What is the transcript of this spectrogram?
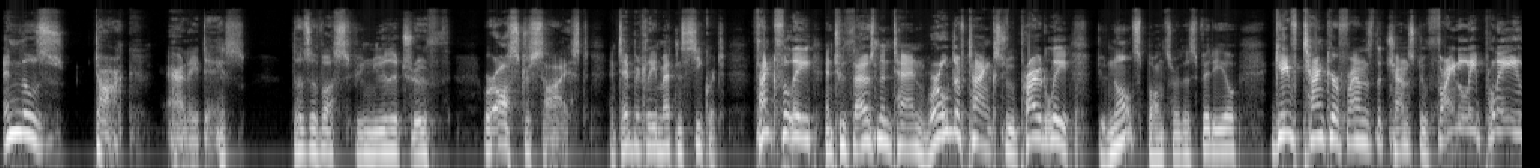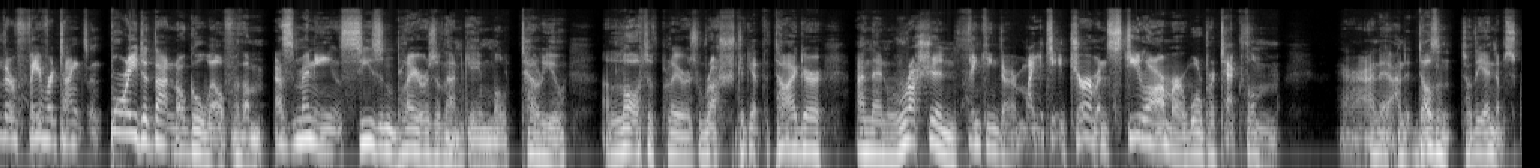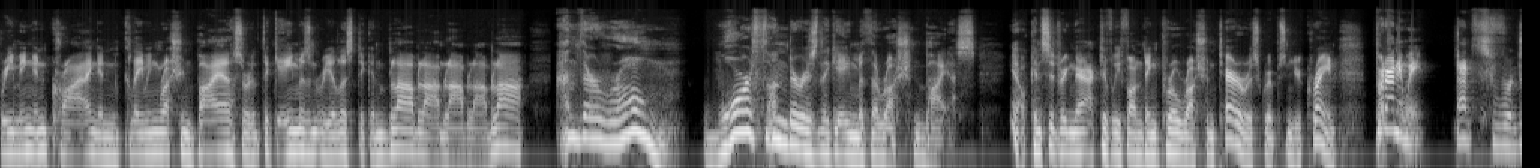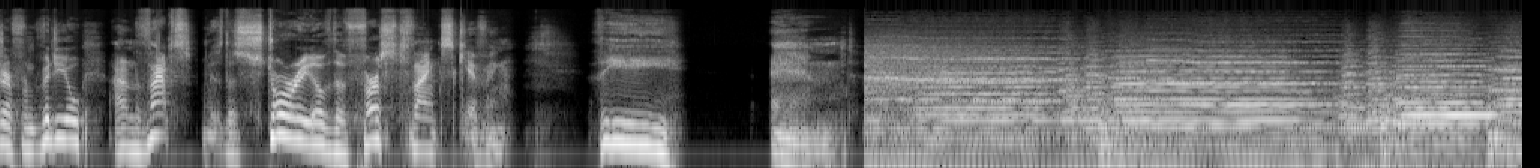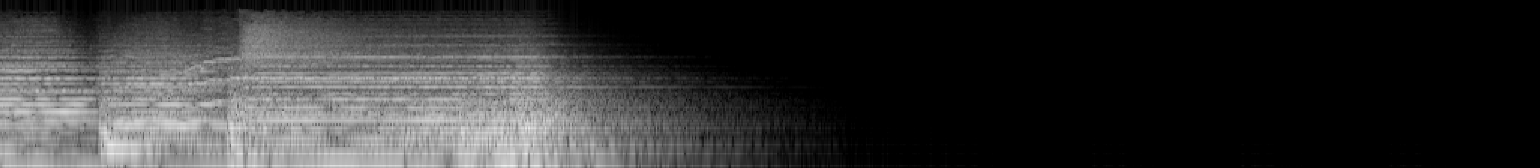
In those dark, early days, those of us who knew the truth were ostracized and typically met in secret. Thankfully, in 2010, World of Tanks, who proudly do not sponsor this video, gave tanker fans the chance to finally play their favorite tanks, and boy, did that not go well for them. As many seasoned players of that game will tell you, a lot of players rush to get the Tiger and then rush in thinking their mighty German steel armor will protect them and it, and it doesn't. So they end up screaming and crying and claiming Russian bias or that the game isn't realistic and blah blah blah blah blah. And they're wrong. War Thunder is the game with the Russian bias. You know, considering they're actively funding pro-Russian terrorist groups in Ukraine. But anyway, that's for a different video, and that is the story of the first Thanksgiving. The end.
